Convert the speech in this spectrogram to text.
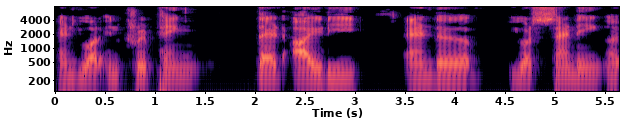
and you are encrypting that id and uh, you are sending uh,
